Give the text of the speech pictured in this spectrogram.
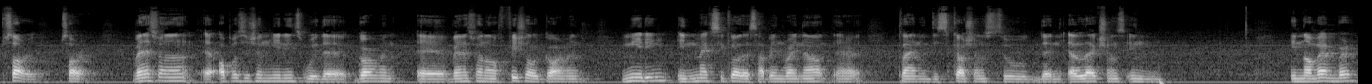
sorry sorry Venezuelan uh, opposition meetings with the government uh, Venezuelan official government meeting in Mexico that's happening right now. They're planning discussions to the elections in in November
